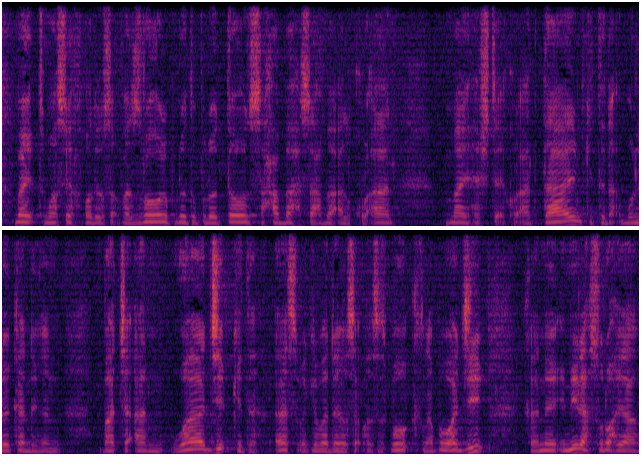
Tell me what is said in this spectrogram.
Baik, terima kasih kepada Ustaz Fazrul, penonton-penonton, sahabat-sahabat Al-Quran, My Hashtag Quran Time. Kita nak mulakan dengan bacaan wajib kita. Eh, sebagaimana Ustaz Fazrul sebut, kenapa wajib? Kerana inilah surah yang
